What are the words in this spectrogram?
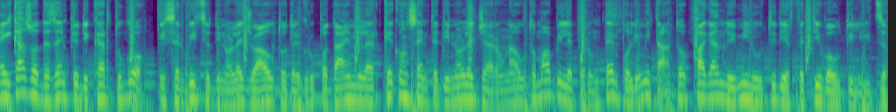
È il caso ad esempio di Car2Go, il servizio di noleggio auto del gruppo Daimler che consente di noleggiare un'automobile per un tempo limitato pagando i minuti di effettivo utilizzo.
